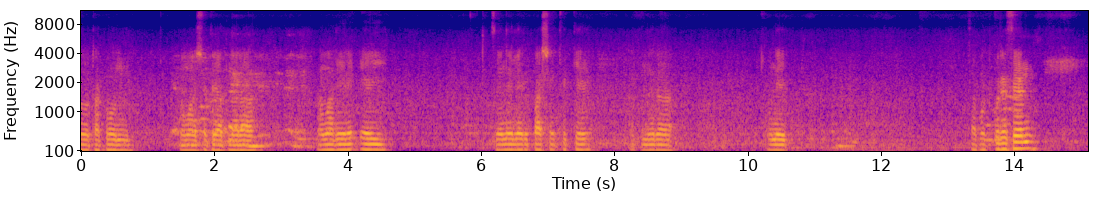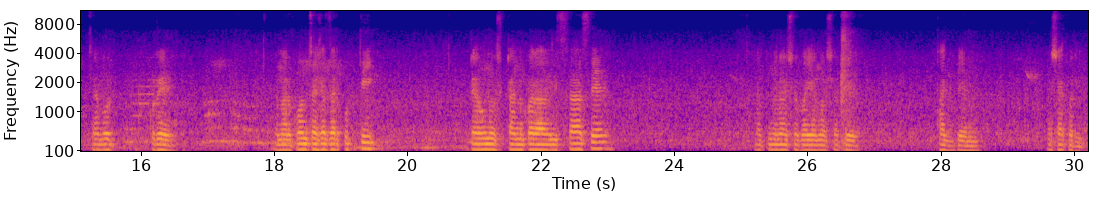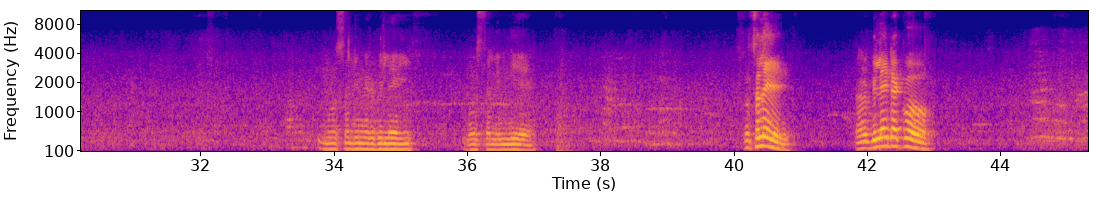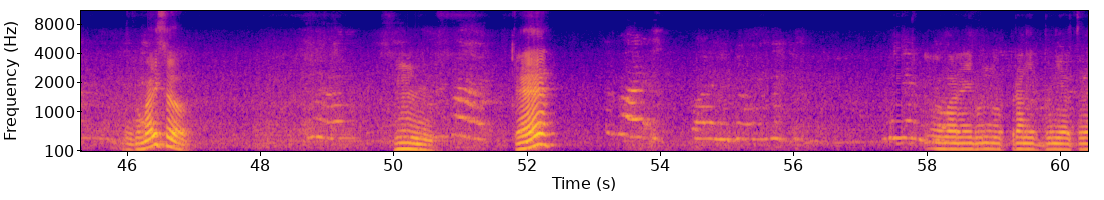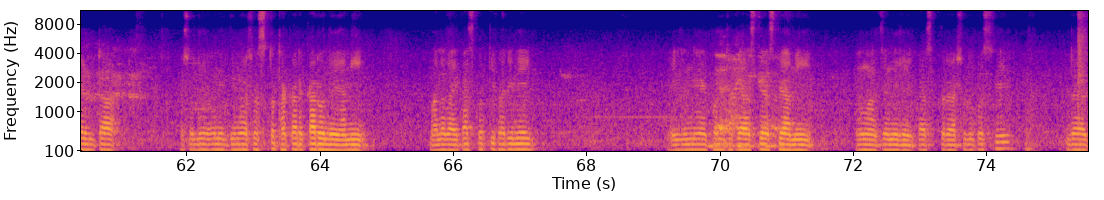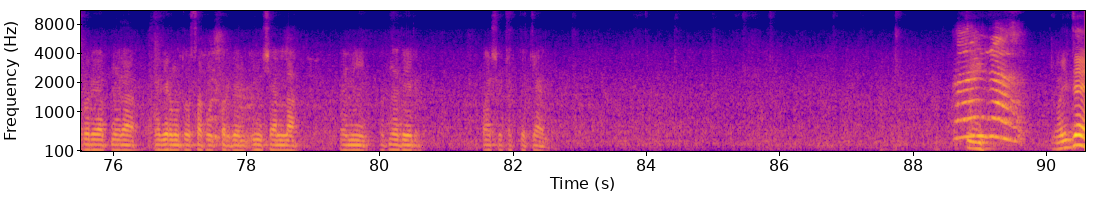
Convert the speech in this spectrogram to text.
তো থাকুন আমার সাথে আপনারা আমাদের এই চ্যানেলের পাশে থেকে আপনারা অনেক সাপোর্ট করেছেন। সাপোর্ট করে আমার পঞ্চাশ হাজার কর্তৃক একটা অনুষ্ঠান করার ইচ্ছা আছে। আপনারা সবাই আমার সাথে থাকবেন। আশা করি মুসলিমের বিলেই মুসলিম নিয়ে। মুসলিম আমার বিলাই ডাকো ঘুমাইছো? হুম। হ্যাঁ আমার এই বন্য প্রাণীর দুনিয়ার চ্যানেলটা আসলে অনেক দিন অসুস্থ থাকার কারণে আমি ভালোভাবে কাজ করতে পারিনি এই জন্য এখন থেকে আস্তে আস্তে আমি আমার চ্যানেলে কাজ করা শুরু করছি। দয়া করে আপনারা আগের মতো সাপোর্ট করবেন ইনশাল্লাহ আমি আপনাদের পাশে থাকতে চাই। ওই যে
